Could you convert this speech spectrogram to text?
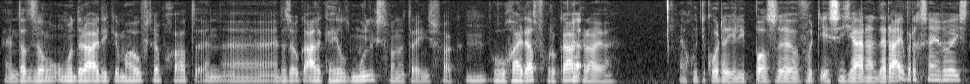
En dat is wel een ommedraai die ik in mijn hoofd heb gehad. En, uh, en dat is ook eigenlijk heel het moeilijkste van het trainingsvak. Mm -hmm. Hoe ga je dat voor elkaar krijgen? Ja, goed, ik hoor dat jullie pas uh, voor het eerste jaar naar de Rijberg zijn geweest.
